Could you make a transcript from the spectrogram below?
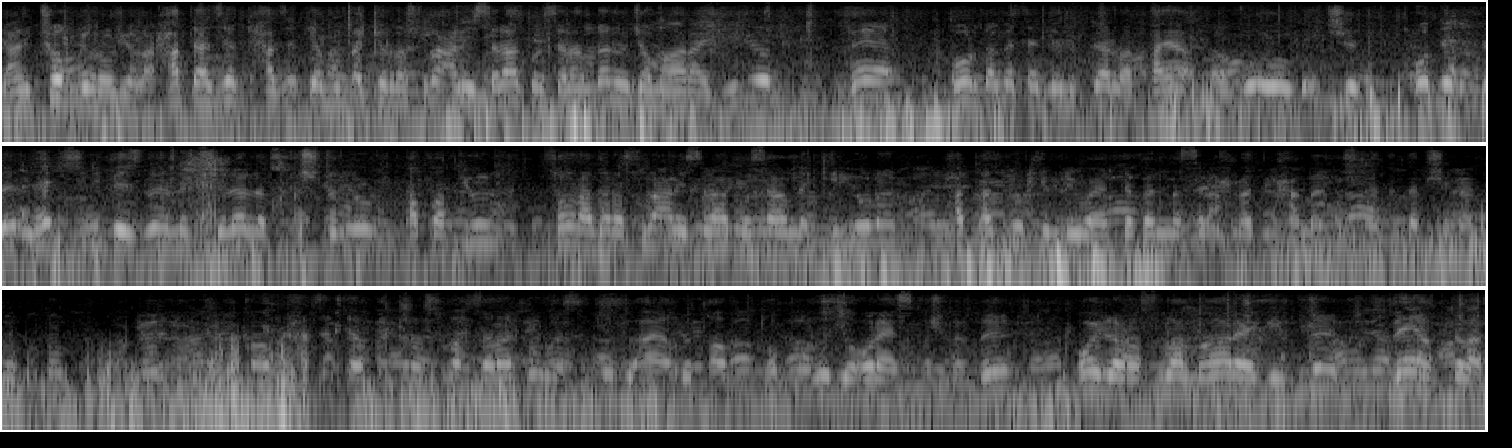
yani çok yoruluyorlar. Hatta Hazreti, Hazreti Ebu Bekir Resulullah Aleyhisselatü Vesselam'dan önce mağaraya giriyor ve orada mesela delikler var. Kaya bu olduğu için o deliklerin hepsini bezlerle bir şeylerle sıkıştırıyor, kapatıyor. Sonra da Resulullah Aleyhisselatü Vesselam'la giriyorlar. Hatta diyor ki bir rivayette ben mesela Ahmet bin Hanbel Müsned'inde bir şeyler okudum. Diyor ki bir kavga Hazreti Ebu Bekir Resulullah zarar görmesin diye bir ayağını topuğunu diyor oraya sıkıştırdı. Oyla Resulullah mağaraya girdiler ve yaptılar.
